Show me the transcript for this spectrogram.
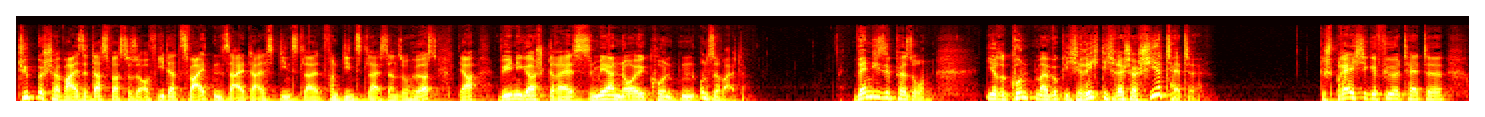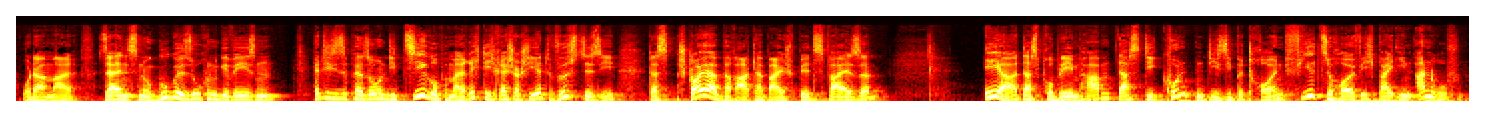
typischerweise das, was du so auf jeder zweiten Seite als Dienstle von Dienstleistern so hörst. Ja, weniger Stress, mehr Neukunden und so weiter. Wenn diese Person ihre Kunden mal wirklich richtig recherchiert hätte, Gespräche geführt hätte oder mal seien es nur Google-Suchen gewesen, hätte diese Person die Zielgruppe mal richtig recherchiert, wüsste sie, dass Steuerberater beispielsweise eher das Problem haben, dass die Kunden, die sie betreuen, viel zu häufig bei ihnen anrufen.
